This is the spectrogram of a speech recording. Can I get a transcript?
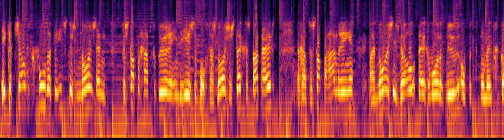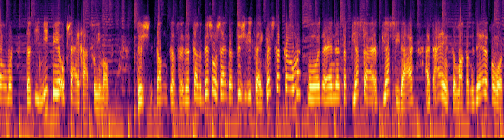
Ik heb zelf het gevoel dat er iets tussen Norris en Verstappen gaat gebeuren in de eerste bocht. Als Norris een slechte start heeft, dan gaat Verstappen aandringen. Maar Norris is wel tegenwoordig nu op het moment gekomen dat hij niet meer opzij gaat voor iemand. Dus dan, kan het best wel zijn dat tussen die twee een clash gaat komen. En dat Piastri daar uiteindelijk de lachende derde van wordt.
